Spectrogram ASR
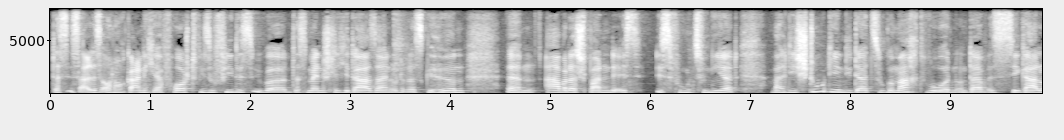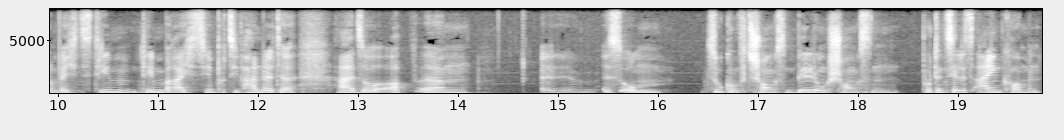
das ist alles auch noch gar nicht erforscht, wie so vieles über das menschliche Dasein oder das Gehirn. Ähm, aber das Spannende ist, es funktioniert, weil die Studien, die dazu gemacht wurden, und da ist es egal, um welches Themen, Themenbereich es hier im Prinzip handelte, also ob ähm, äh, es um Zukunftschancen, Bildungschancen, potenzielles Einkommen,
